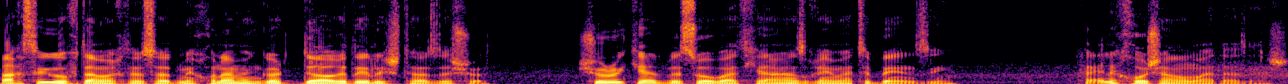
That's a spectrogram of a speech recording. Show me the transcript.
وقتی گفتم اقتصاد می‌خونم انگار داغ دلش تازه شد. شروع کرد به صحبت کردن از قیمت بنزین. خیلی خوشم اومد ازش.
